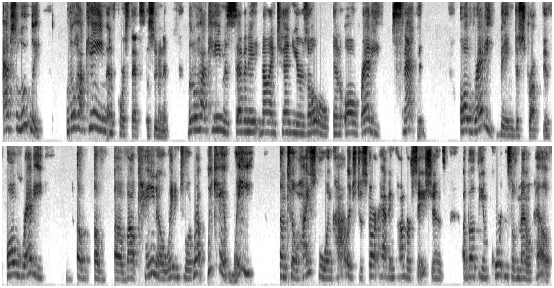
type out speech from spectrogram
absolutely. Little Hakeem, and of course that's a pseudonym. Little Hakeem is seven, eight, nine, ten years old and already snapping, already being destructive, already a, a, a volcano waiting to erupt. We can't wait until high school and college to start having conversations about the importance of mental health.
